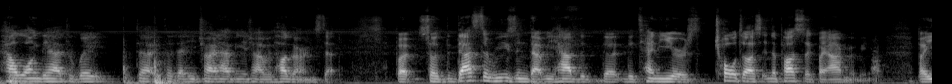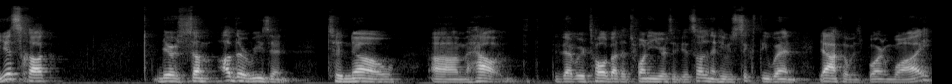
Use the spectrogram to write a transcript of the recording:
how long they had to wait to, to, that he tried having a child with Hagar instead? But so that's the reason that we have the, the, the 10 years told to us in the Pasuk by Avram Avinu. By Yitzchak, there's some other reason to know um, how that we are told about the 20 years of Yitzchak and that he was 60 when Yaakov was born. Why?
